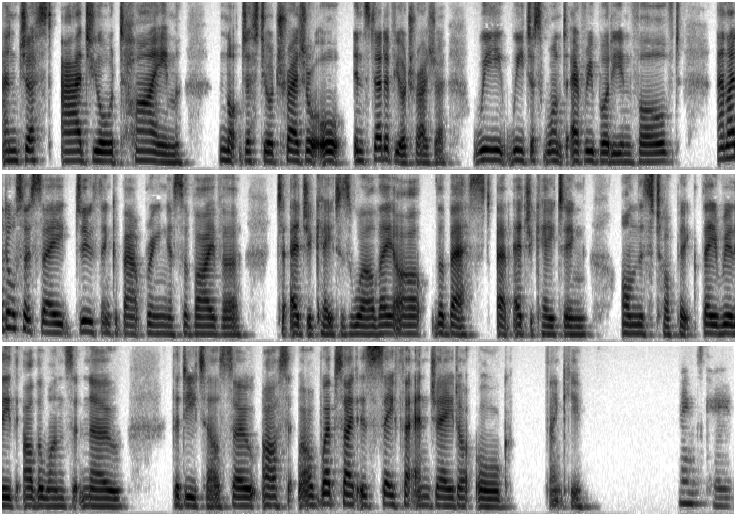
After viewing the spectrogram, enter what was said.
and just add your time not just your treasure or instead of your treasure we we just want everybody involved and I'd also say, do think about bringing a survivor to educate as well. They are the best at educating on this topic. They really are the ones that know the details. So our, our website is safernj.org. Thank you. Thanks, Kate.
